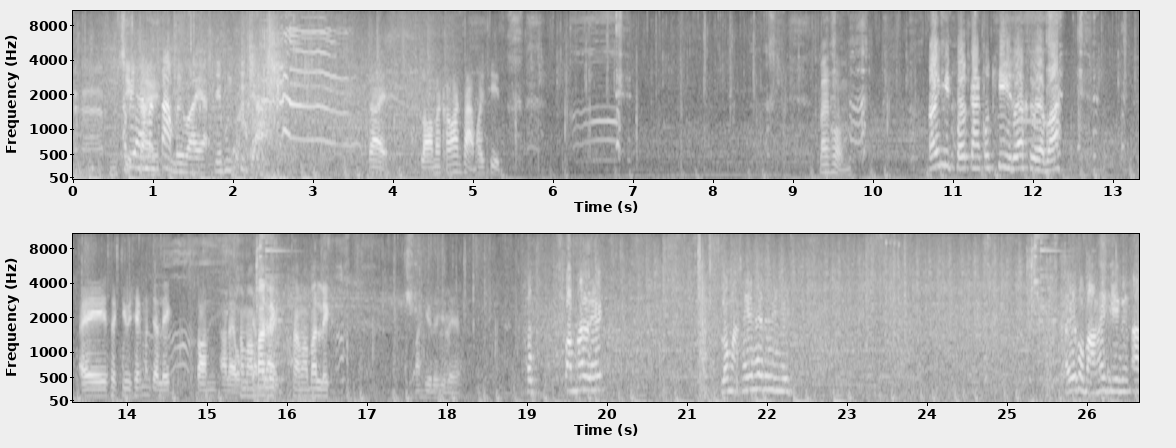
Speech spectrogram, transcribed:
นะครับฉีกพี่ใจให้มันต่ำไปไวๆอะเดี๋ยวเพิ่งฉีดยาใช่รอมันเข้าพันสามค่อยฉีดไล่ผม เฮ้ยมีเปิร์กการกดขี้ด้วยคืออะไรวะไอ้สกิลเช็คมันจะเล็กตอนอะไรวะพามาบ้านเล็กจำไพามาบ้านเล็กได้ มาฮิวเลยฮิวเลยผมปั๊มพันเล็กลงมาให้ให้ดูทีไอ้ยผมบังให้ทีนึงอะ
